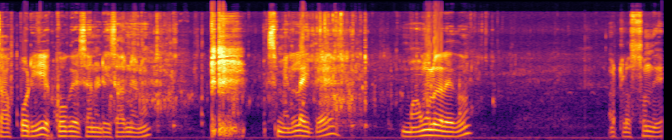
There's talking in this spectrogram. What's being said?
సాఫ్ పొడి ఎక్కువగా వేసానండి ఈసారి నేను. స్మెల్ అయితే మామూలుగా లేదు. అట్లా వస్తుంది.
